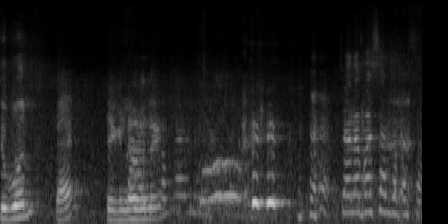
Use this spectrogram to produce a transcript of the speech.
तू बोल. काय? टेकला बोले चला बसा ग बसा.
